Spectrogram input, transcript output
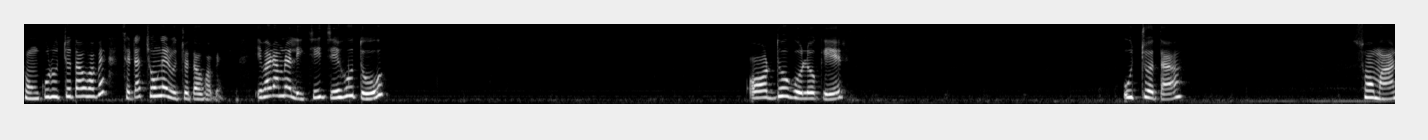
শঙ্কুর উচ্চতাও হবে, সেটা চোঙের উচ্চতাও হবে। এবার আমরা লিখছি, যেহেতু অর্ধগোলকের উচ্চতা সমান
